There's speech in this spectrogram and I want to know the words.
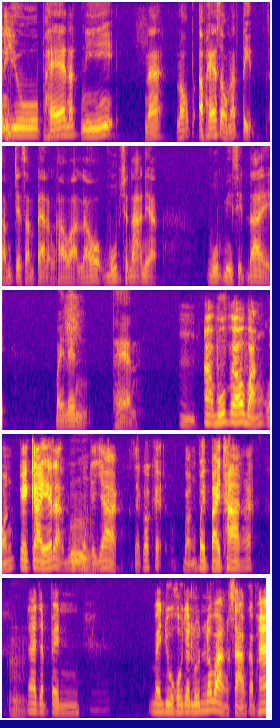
น Champions League ยูแพ้นัดนี้นะแล้วอะแพ้สองนัดติดสามเจ็ดสามแปดของเขาอะ แล้ววูฟชนะเนี่ยวูฟมีสิทธิ์ได้ไปเล่นแทน อืมอ่าวูฟแปลว่าหวังหวังไกลๆแล้วล่ะวูฟอืมคงจะยาก แต่ก็แค่หวังไปปลายทางแล้วอืมน่าจะเป็น แมนยูคงจะลุ้นระหว่างสามกับห้า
